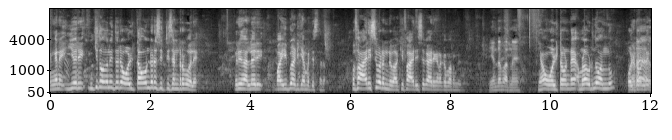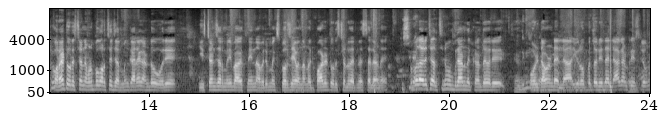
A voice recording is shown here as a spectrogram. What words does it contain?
അങ്ങനെ ഈ ഒരു എനിക്ക് തോന്നുന്നു ഇതൊരു ഓൾ ടൗണിന്റെ ഒരു സിറ്റി സെന്റർ പോലെ ഒരു നല്ലൊരു വൈബ് അടിക്കാൻ പറ്റിയ സ്ഥലം. അപ്പൊ ഫാരിസ് ഇവിടെ ഉണ്ട്. ബാക്കി ഫാരിസ് കാര്യങ്ങളൊക്കെ പറഞ്ഞത് നീ എന്താ പറഞ്ഞേ? ഞാൻ ഓൾഡ് ടൗണിന്റെ നമ്മൾ അവിടുന്ന് വന്നു. കൊറേ ടൂറിസ്റ്റ് നമ്മളിപ്പോ കുറച്ച് ജർമ്മൻകാരെ കണ്ടു. ഒരു ഈസ്റ്റേൺ ജർമ്മനി ഭാഗത്ത് നിന്ന് അവരും എക്സ്പ്ലോർ ചെയ്യാൻ വന്നാണ്. ഒരുപാട് ടൂറിസ്റ്റുകൾ വരുന്ന സ്ഥലമാണ്. അപ്പോൾ ഒരു ചർച്ചിന് മുമ്പിലാണ് നിൽക്കുന്നത് ഒരു ഓൾഡ് ടൗൺ ഉണ്ട്. എല്ലാ യൂറോപ്പത്തെ ഒരു ഇത് എല്ലാ കൺട്രീസിലും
